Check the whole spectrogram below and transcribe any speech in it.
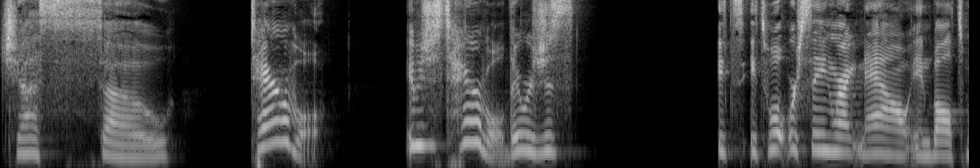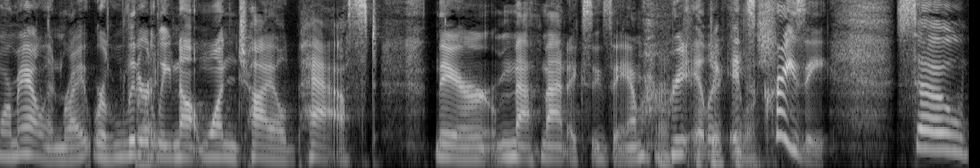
just so terrible. It was just terrible. There was just it's it's what we're seeing right now in Baltimore, Maryland, right? Where literally Right. not one child passed their mathematics exam. Like it's crazy. So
